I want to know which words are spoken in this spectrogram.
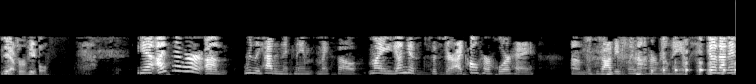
Yeah, for people. Yeah, I've never um really had a nickname myself. My youngest sister, I call her Jorge, um, which is obviously not her real name. No, that is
